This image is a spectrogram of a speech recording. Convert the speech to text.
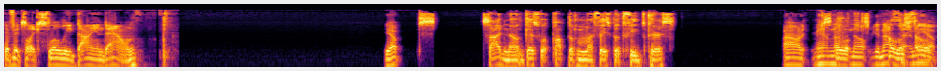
If it's like slowly dying down, Yep. Side note, guess what popped up on my Facebook feed, Chris? I don't, man, I'm not, Solo- no, you're not solo setting me up.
